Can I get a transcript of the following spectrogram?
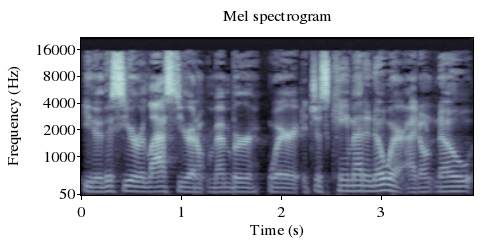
either this year or last year. I don't remember where it just came out of nowhere. I don't know,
